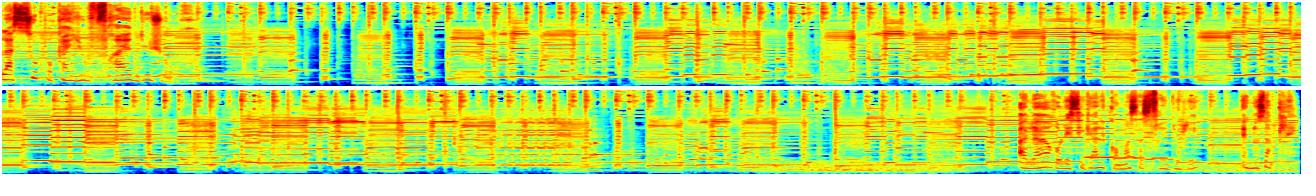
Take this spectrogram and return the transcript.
La soupe aux cailloux frais du jour. À l'heure où les cigales commencent à striduler, elle nous appelait.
